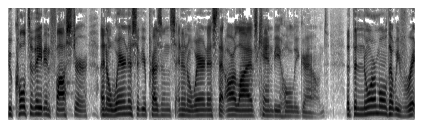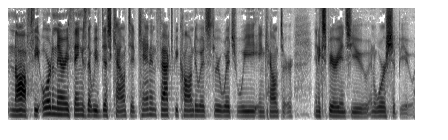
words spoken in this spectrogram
who cultivate and foster an awareness of your presence and an awareness that our lives can be holy ground? That the normal that we've written off, the ordinary things that we've discounted, can in fact be conduits through which we encounter and experience you and worship you.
